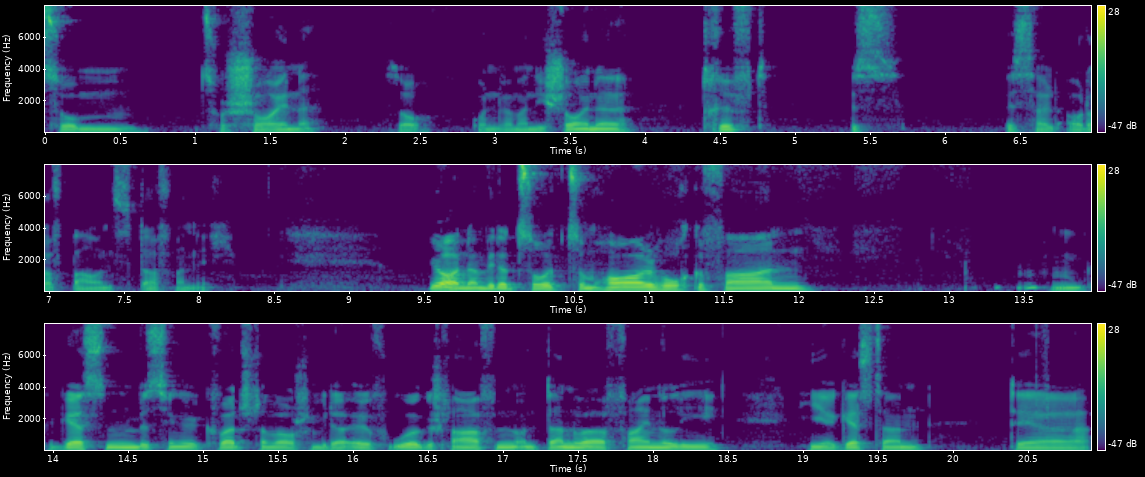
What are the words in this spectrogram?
zum, zur Scheune. So. Und wenn man die Scheune trifft, ist, ist halt out of bounds, darf man nicht. Ja, und dann wieder zurück zum Hall, hochgefahren, gegessen, ein bisschen gequatscht, dann war auch schon wieder 11 Uhr geschlafen und dann war finally hier gestern der,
